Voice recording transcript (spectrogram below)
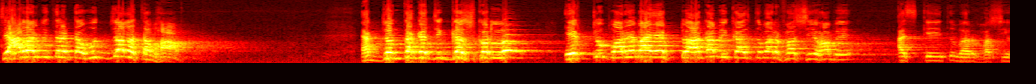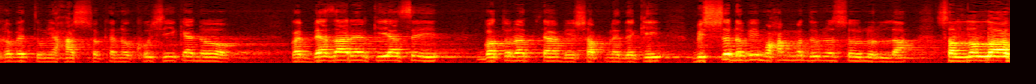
চেহারার ভিতরে একটা উজ্জ্বলতা ভাব। একজন তাকে জিজ্ঞাসা করল, একটু পরে বা একটু আগামীকাল তোমার ফাঁসি হবে? আজকেই তোমার ফাঁসি হবে, তুমি হাসছো কেন, খুশি কেন? বেজারের কি আছে? গত রাত্রে আমি স্বপ্নে দেখি বিশ্ব নবী মোহাম্মদুর রসুল্লাহ সাল্লাহ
